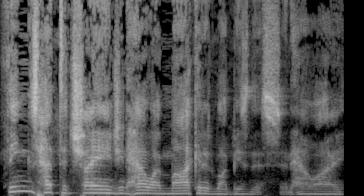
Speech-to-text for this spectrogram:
things had to change in how I marketed my business and how I,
